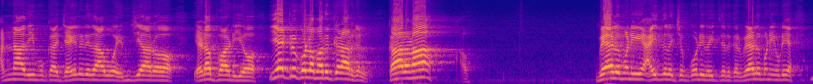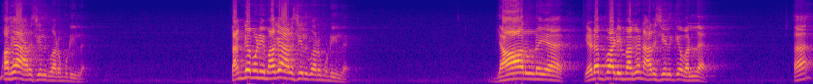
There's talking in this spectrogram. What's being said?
அதிமுக ஜெயலலிதாவோ எம்ஜிஆரோ எடப்பாடியோ ஏற்றுக்கொள்ள மறுக்கிறார்கள். காரணம் வேலுமணி ஐந்து லட்சம் கோடி வைத்திருக்கிற வேலுமணியுடைய மக அரசியலுக்கு வர முடியல. தங்கமணி மக அரசியலுக்கு வர முடியல. யாருடைய எடப்பாடி மகன் அரசியலுக்கே வரல. ஆ?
